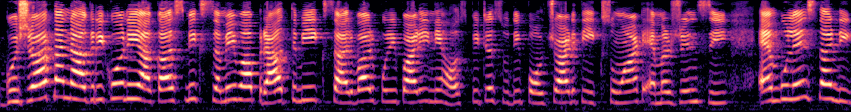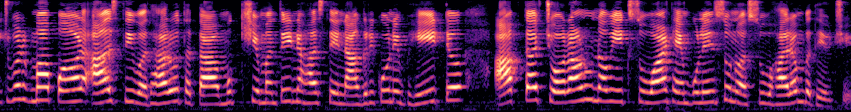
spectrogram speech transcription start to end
ગુજરાતના નાગરિકોને આકસ્મિક સમયમાં પ્રાથમિક સારવાર પૂરી પાડીને હોસ્પિટલ સુધી પહોંચાડતી એકસો આઠ એમરજન્સી એમ્બ્યુલન્સના નેટવર્કમાં પણ આજથી વધારો થતાં મુખ્યમંત્રીના હસ્તે નાગરિકોને ભેટ આપતા ચોરાણું નવી એકસો આઠ એમ્બ્યુલન્સોનો શુભારંભ થયો છે.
